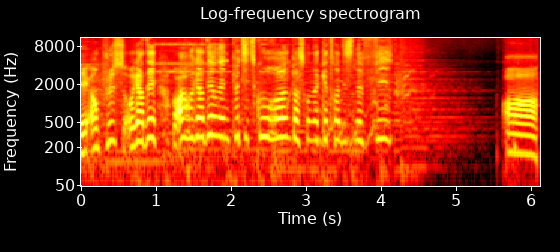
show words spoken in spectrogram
Et en plus, regardez Oh, regardez, on a une petite couronne parce qu'on a 99 filles Oh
